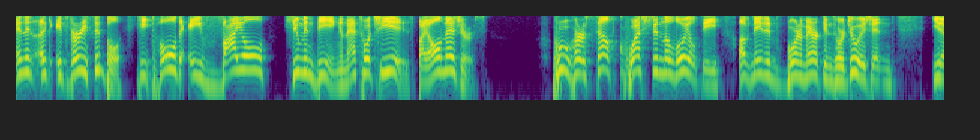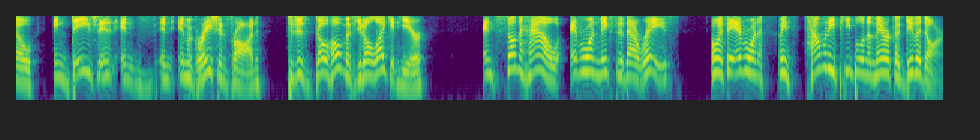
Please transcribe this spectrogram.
And then like, it's very simple. He told a vile human being, and that's what she is by all measures, who herself questioned the loyalty of native born Americans who are Jewish and, you know, engaged in, in, in immigration fraud to just go home if you don't like it here and somehow everyone makes it about race. I want to say everyone, I mean, how many people in America give a darn?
